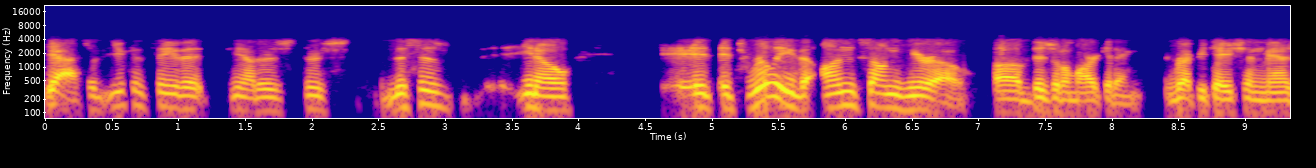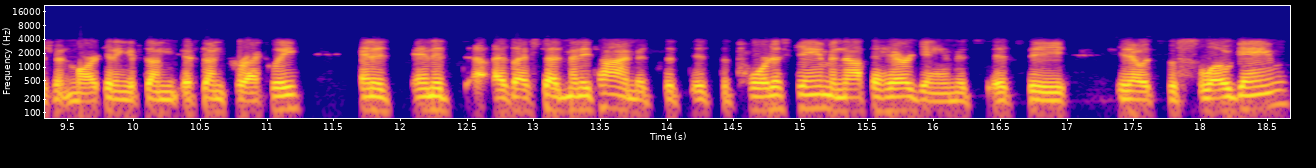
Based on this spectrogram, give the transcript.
yeah so you can see that you know there's there's this is you know it, it's really the unsung hero of digital marketing, reputation management, marketing, if done if done correctly. And it's and it's as I've said many times, it's the it's the tortoise game and not the hare game. It's it's the you know it's the slow game,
